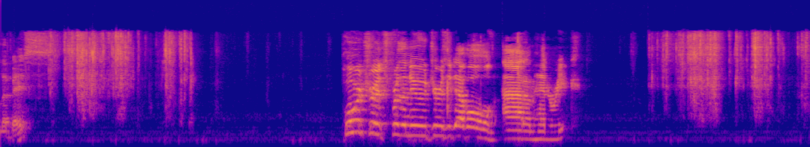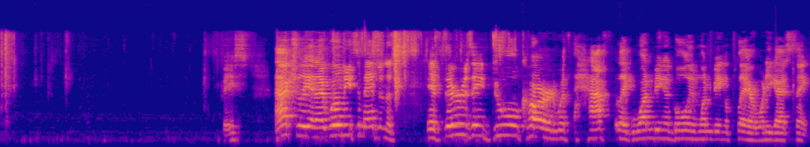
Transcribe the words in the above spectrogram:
Lebes. Portraits for the New Jersey Devils, Adam Henrique. Base. Actually, and I will need to mention this. If there is a dual card with half, like one being a goalie and one being a player, what do you guys think?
